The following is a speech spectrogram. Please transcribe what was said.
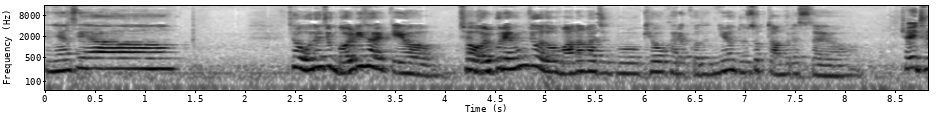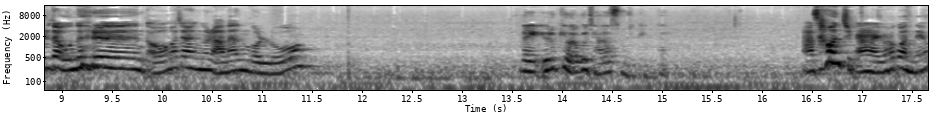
안녕하세요 저 오늘 좀 멀리서 할게요 저 네. 얼굴에 홍조가 너무 많아가지고 겨우 가렸거든요 눈썹도 안 그렸어요 저희 둘 다 오늘은 어, 화장을 안 하는 걸로. 나 이렇게 얼굴 작았으면 좋겠다 아, 사원증. 아, 이거 하고 왔네요.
